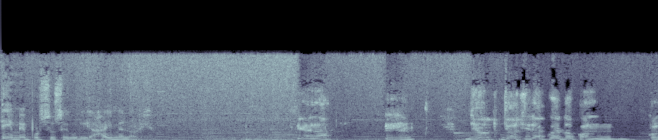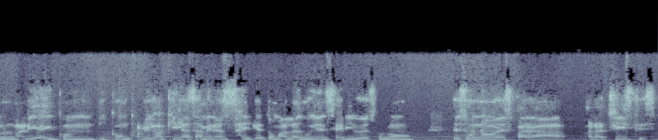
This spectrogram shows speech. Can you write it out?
teme por su seguridad. Jaime Norio. Diana, yo, yo estoy de acuerdo con, con María y con, y con Camilo. Aquí las amenazas hay que tomarlas muy en serio. Eso no, eso no es para, para chistes.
